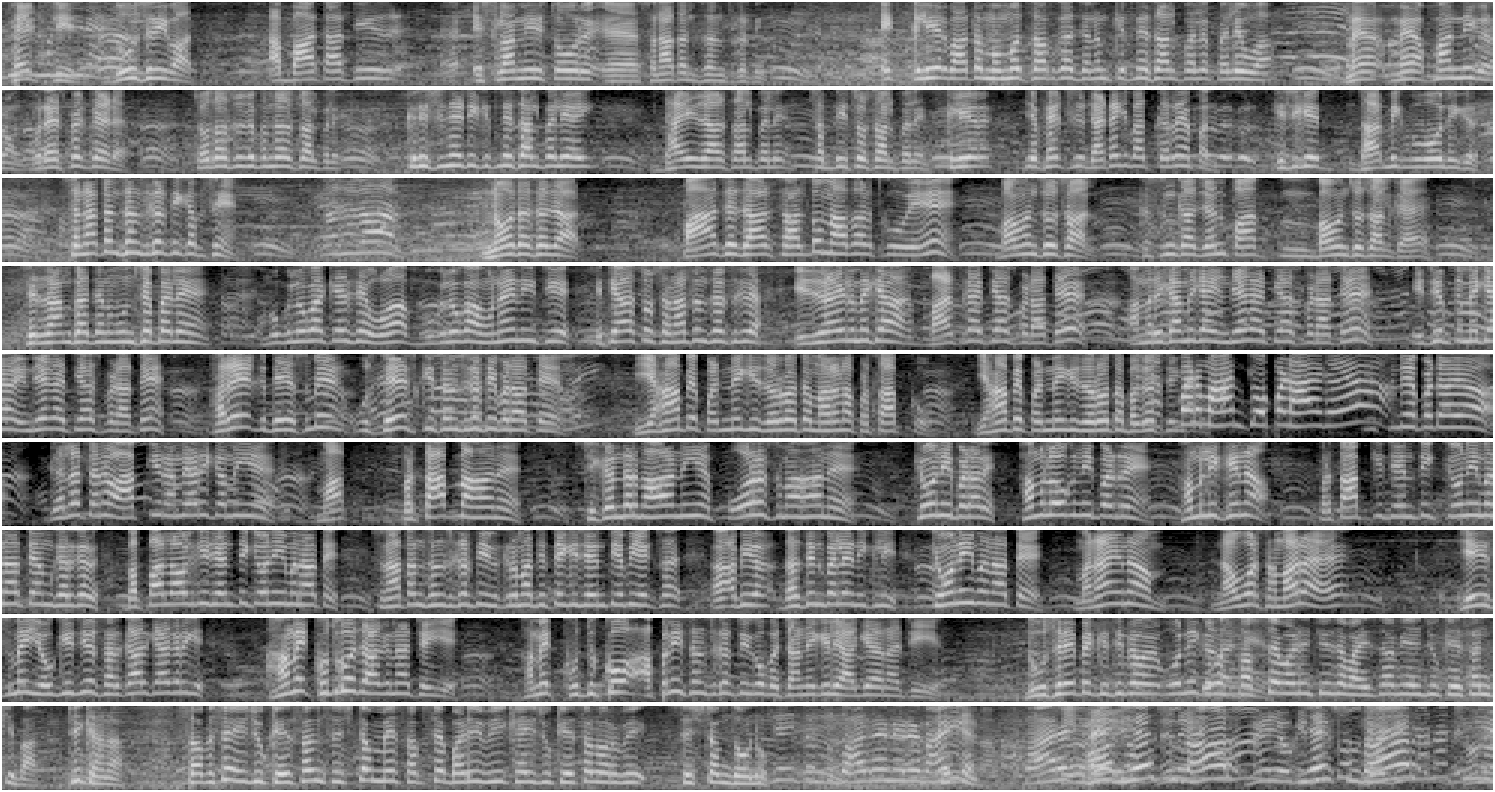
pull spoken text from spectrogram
फैक्ट चीज़ दूसरी बात अब बात आती है इस्लामिस्ट और सनातन संस्कृति। एक क्लियर बात है मोहम्मद साहब का जन्म कितने साल पहले पहले हुआ? मैं मैं अपमान नहीं कर रहा हूँ रेस्पेक्टेड है। चौदह सौ से पंद्रह साल पहले। क्रिश्चियनिटी कितने साल पहले आई? ढाई हज़ार साल पहले छब्बीस सौ साल पहले। क्लियर है? ये फैक्ट्स डाटा की बात कर रहे हैं अपन। किसी के धार्मिक वो नहीं कर रहे। सनातन संस्कृति कब से है? नौ दस हज़ार। पाँच हज़ार साल तो महाभारत को हुए हैं। बावन सौ साल। कृष्ण का जन्म बावन सौ साल का है। श्री राम का जन्म उनसे पहले है। मुगलों का कैसे हुआ? मुगलों का होना ही नहीं चाहिए। इतिहास तो सनातन संस्कृति इसराइल में क्या भारत का इतिहास पढ़ाते हैं? अमेरिका में क्या इंडिया का इतिहास पढ़ाते हैं? इजिप्ट में क्या इंडिया का इतिहास पढ़ाते हैं? हर एक देश में उस देश की संस्कृति बढ़ाते हैं। यहाँ पे पढ़ने की ज़रूरत है महाराणा प्रताप को। यहाँ पे पढ़ने की ज़रूरत है भगत सिंह महान क्यों पढ़ाया गया? किसने पढ़ाया? गलत है ना आपकी रमयारी कमी है। प्रताप महान है सिकंदर महान नहीं है पोरस महान है। क्यों नहीं पढ़ा रहे? हम लोग नहीं पढ़ रहे हैं। हम लिखे ना। प्रताप की जयंती क्यों नहीं मनाते हम घर घर बप्पा लाल की जयंती क्यों नहीं मनाते? सनातन संस्कृति विक्रमादित्य की जयंती अभी एक अभी दस दिन पहले निकली। क्यों नहीं मनाते? मनाए ना हम। नव वर्ष हमारा है। ये इसमें योगी जी और सरकार क्या करेगी? हमें खुद को जागना चाहिए। हमें खुद को, अपनी संस्कृति को बचाने के लिए आगे आना चाहिए। दूसरे पे किसी पे वो नहीं करना चाहिए। सबसे बड़ी चीज़ है भाई साहब ये एजुकेशन की बात ठीक है ना? सबसे एजुकेशन सिस्टम में सबसे बड़ी वीक है एजुकेशन और सिस्टम दोनों। यही तो सुधार रहे मेरे भाई। भारत और में ये सुधार ये सुधार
